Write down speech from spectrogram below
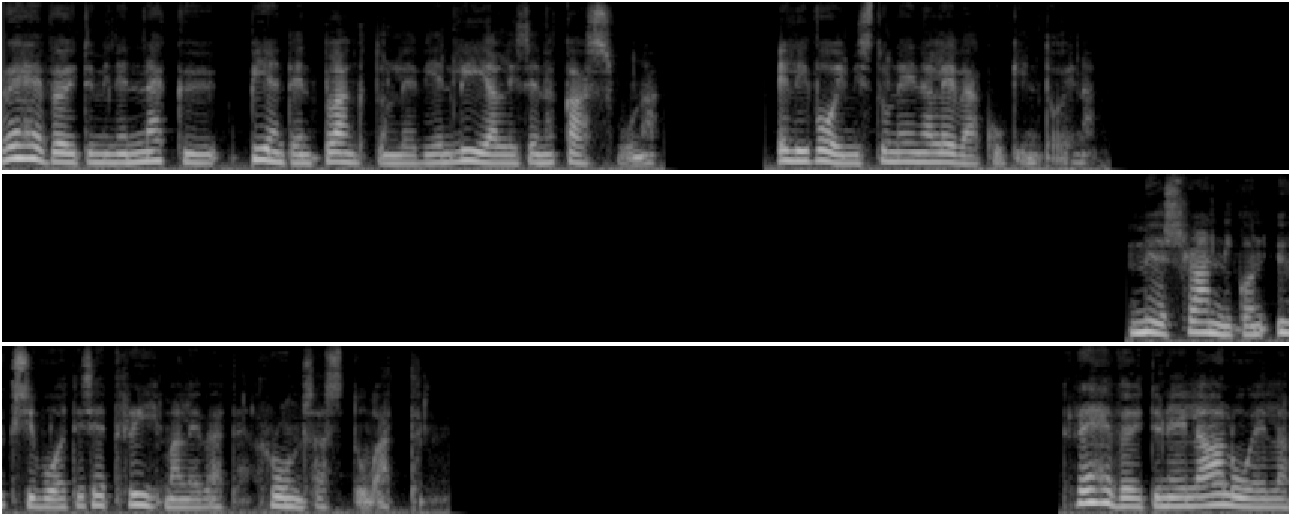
Rehevöityminen näkyy pienten planktonlevien liiallisena kasvuna, eli voimistuneina leväkukintoina. Myös rannikon yksivuotiset rihmalevät runsastuvat. Rehevöityneillä alueilla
